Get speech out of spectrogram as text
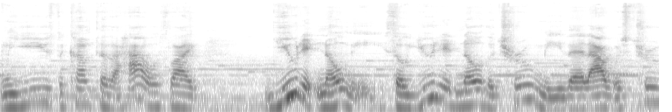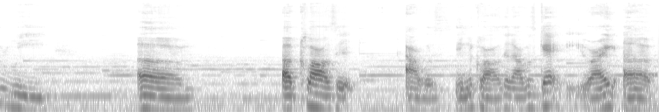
when you used to come to the house, like you didn't know me, so you didn't know the true me that I was truly um, a closet. I was in the closet. I was gay, right? Uh,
